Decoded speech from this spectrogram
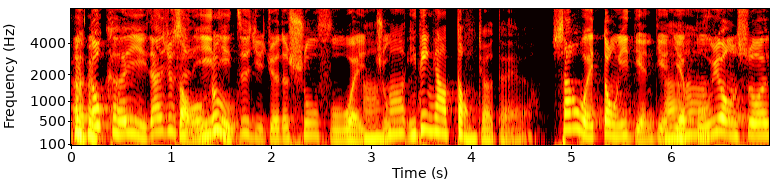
呃，都可以，但是就是以你自己觉得舒服为主，路一定要动就对了。稍微动一点点，啊、也不用说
